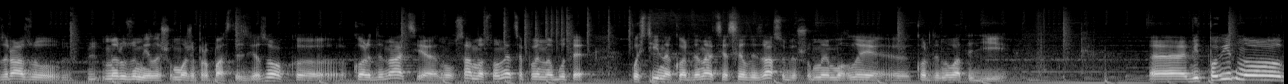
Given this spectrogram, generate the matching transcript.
зразу. Ми розуміли, що може пропасти зв'язок, е, координація. Ну, саме основне це повинна бути постійна координація сил і засобів, щоб ми могли координувати дії. Відповідно,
